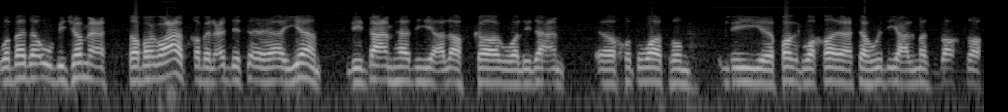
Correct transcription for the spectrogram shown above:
وبدأوا بجمع تبرعات قبل عدة أيام لدعم هذه الأفكار ولدعم خطواتهم لفرض وقائع تهويدية على المسجد الأقصى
